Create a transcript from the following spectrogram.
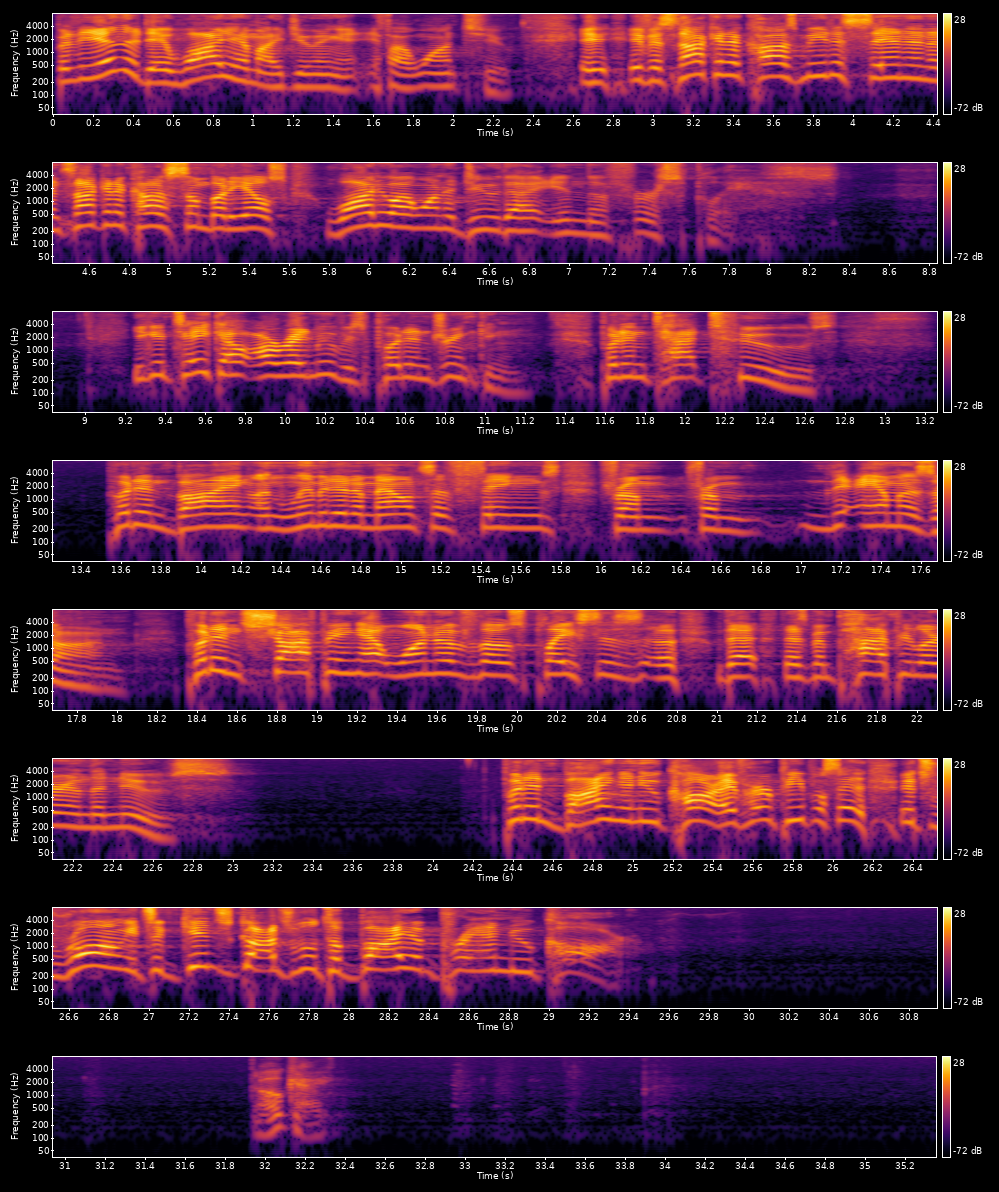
But at the end of the day, why am I doing it if I want to? If, if it's not going to cause me to sin and it's not going to cause somebody else, why do I want to do that in the first place? You can take out R rated movies, put in drinking, put in tattoos, Put in buying unlimited amounts of things from, from the Amazon. Put in shopping at one of those places uh, that, that's been popular in the news. Put in buying a new car. I've heard people say it's wrong, it's against God's will to buy a brand new car. Okay.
